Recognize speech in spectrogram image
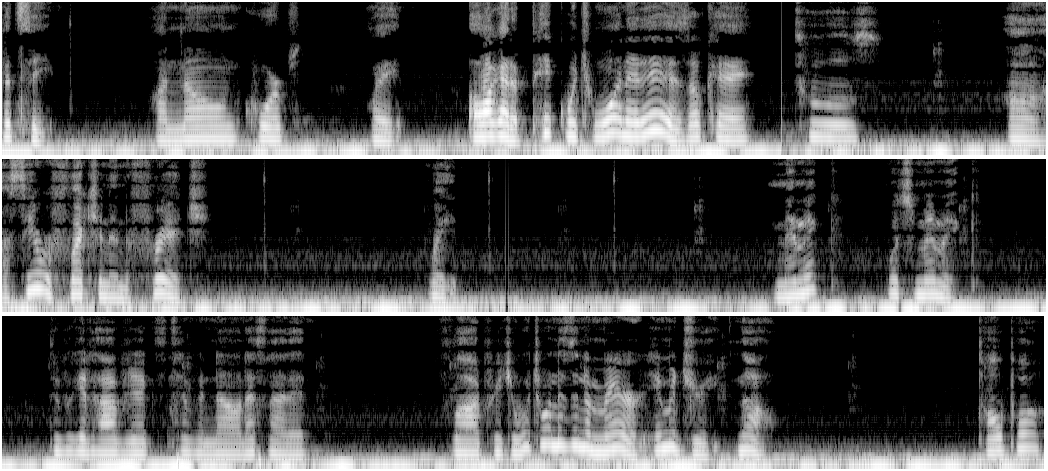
Let's see. Unknown corpse. Wait. Oh, I gotta pick which one it is. Okay. Tools. Oh, I see a reflection in the fridge. Wait. Mimic? What's mimic? Duplicate objects, temper. No, that's not it. Flawed preacher. Which one is in the mirror? Imagery. No. Tulpa?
